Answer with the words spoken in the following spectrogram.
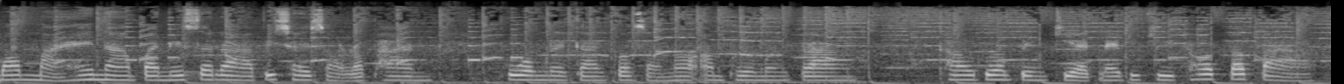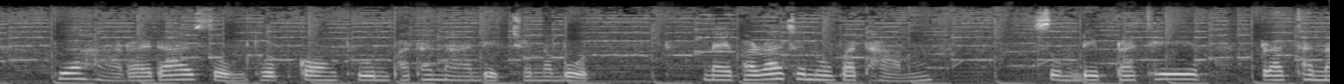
มอบหมายให้นางปานิสราพิชัยสรพันธ์ผู้อำนวยการกศนอำเภอเมืองตรัง เข้าร่วมเป็นเกียรติในพิธีทอดป้าป่า เพื่อหารายได้สมทบกองทุนพัฒนาเด็กชนบท ในพระราชนูปถัมภ์สมเด็จพระเทพ รัตน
